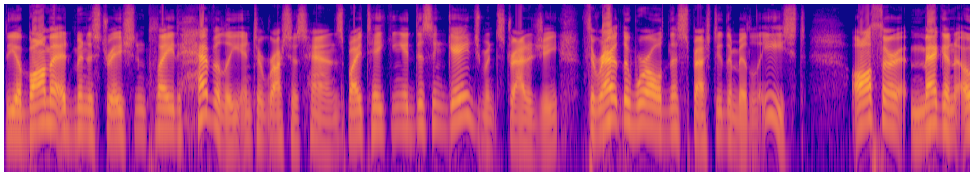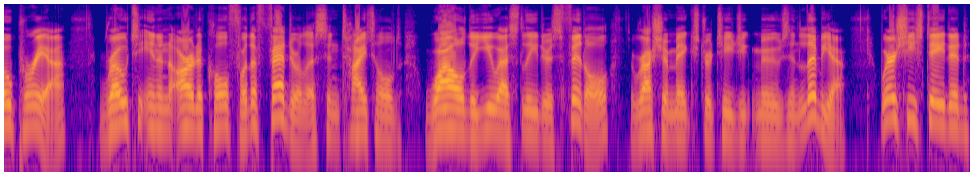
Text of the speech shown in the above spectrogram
The Obama administration played heavily into Russia's hands by taking a disengagement strategy throughout the world and especially the Middle East. Author Megan O'Perea wrote in an article for The Federalist entitled While the U.S. Leaders Fiddle, Russia Makes Strategic Moves in Libya, where she stated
